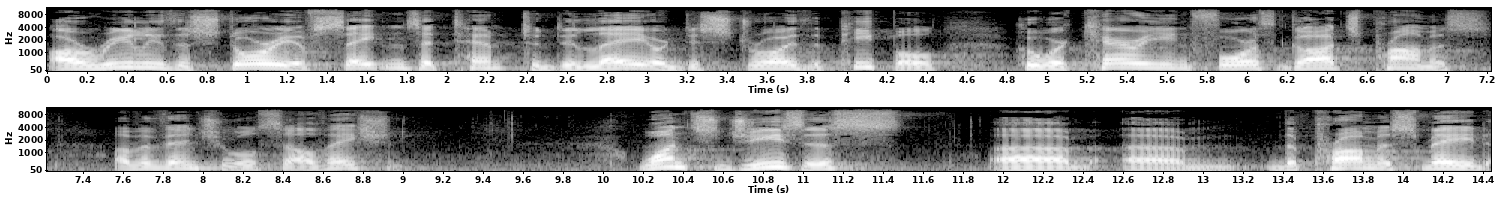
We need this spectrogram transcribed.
are really the story of Satan's attempt to delay or destroy the people who were carrying forth God's promise of eventual salvation. Once Jesus, uh, um, the promise made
